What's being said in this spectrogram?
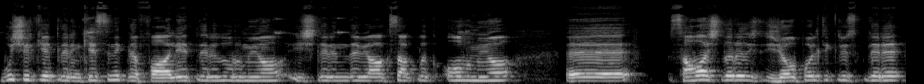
Bu şirketlerin kesinlikle faaliyetleri durmuyor, işlerinde bir aksaklık olmuyor. Ee, savaşları, jeopolitik riskleri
